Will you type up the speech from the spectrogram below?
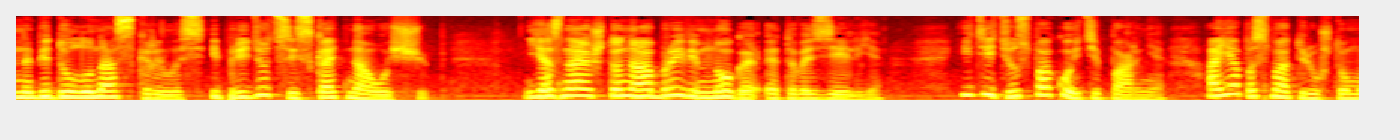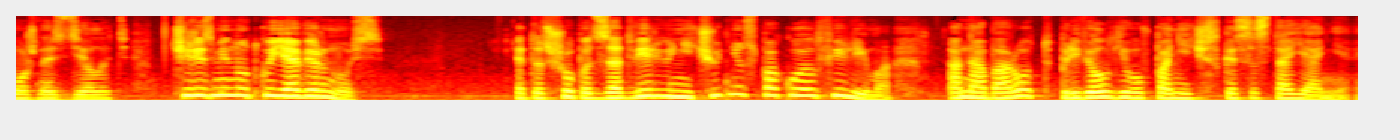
На беду луна скрылась, и придется искать на ощупь. Я знаю, что на обрыве много этого зелья. Идите, успокойте парня, а я посмотрю, что можно сделать. Через минутку я вернусь». Этот шепот за дверью ничуть не успокоил Филима, а наоборот привел его в паническое состояние.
